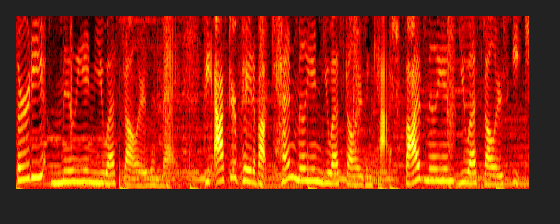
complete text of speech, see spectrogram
30 million US dollars in May. The actor paid about 10 million US dollars in cash, 5 million US dollars each,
